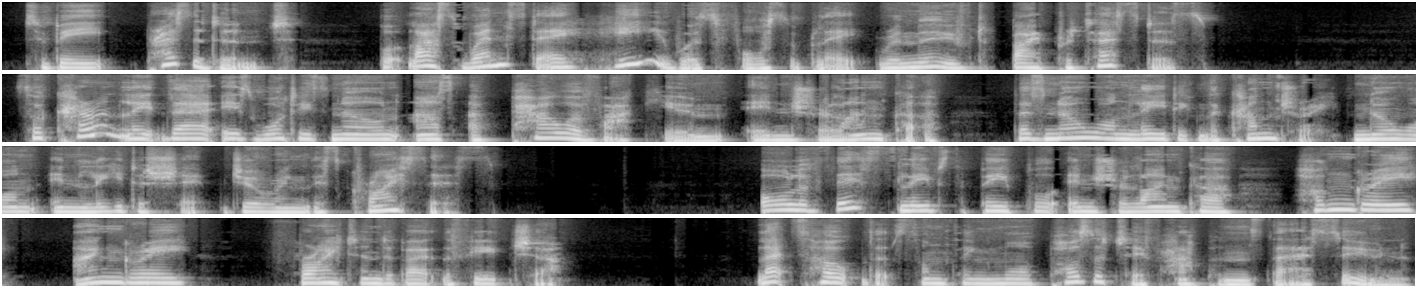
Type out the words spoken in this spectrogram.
to be president but last Wednesday he was forcibly removed by protesters. So currently there is what is known as a power vacuum in Sri Lanka. There's no one leading the country, no one in leadership during this crisis. All of this leaves the people in Sri Lanka hungry, angry, frightened about the future. Let's hope that something more positive happens there soon.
